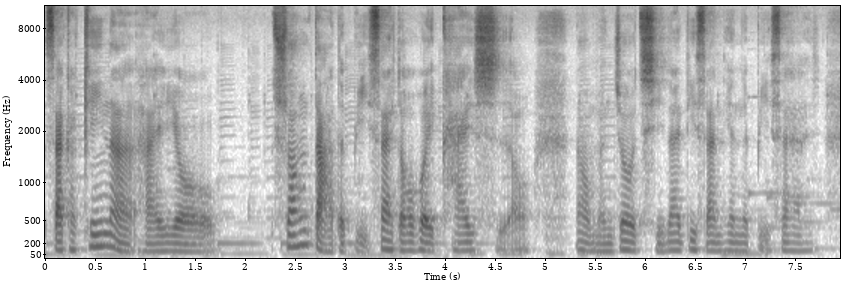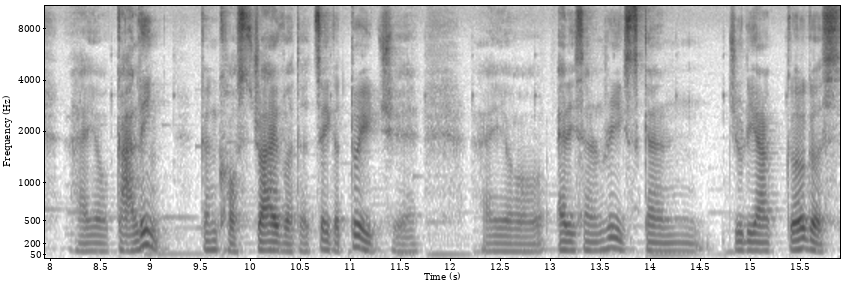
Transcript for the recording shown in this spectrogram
Sakakina，还有双打的比赛都会开始哦。那我们就期待第三天的比赛，还有 gali 跟 Cosdriver 的这个对决，还有 Alison Rigs 跟 Julia Gerges，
